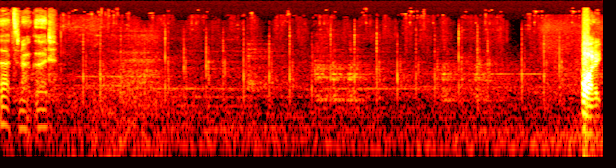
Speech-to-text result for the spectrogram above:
That's not good. Fight.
